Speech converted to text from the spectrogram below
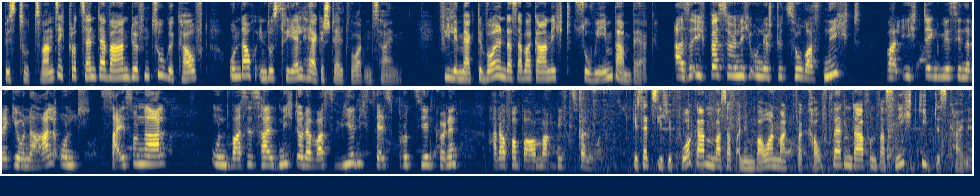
Bis zu 20 Prozent der Waren dürfen zugekauft und auch industriell hergestellt worden sein. Viele Märkte wollen das aber gar nicht, so wie in Bamberg. Also ich persönlich unterstütze sowas nicht, weil ich denke, wir sind regional und saisonal und was es halt nicht oder was wir nicht selbst produzieren können, hat auf dem Bauernmarkt nichts verloren. Gesetzliche Vorgaben, was auf einem Bauernmarkt verkauft werden darf und was nicht, gibt es keine.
